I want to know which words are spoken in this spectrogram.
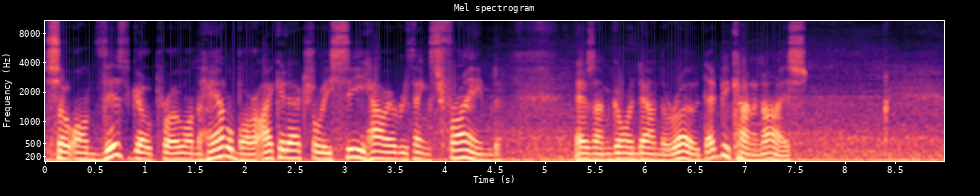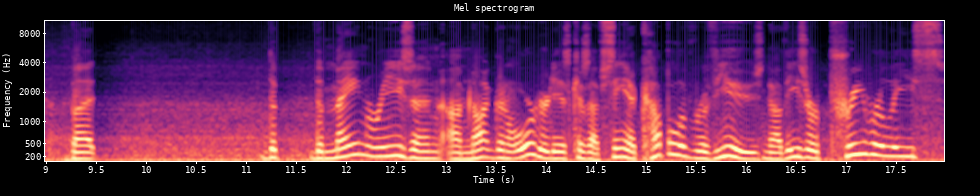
So on this GoPro, on the handlebar, I could actually see how everything's framed as I'm going down the road. That'd be kind of nice. But the the main reason I'm not going to order it is because I've seen a couple of reviews. Now these are pre-release,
